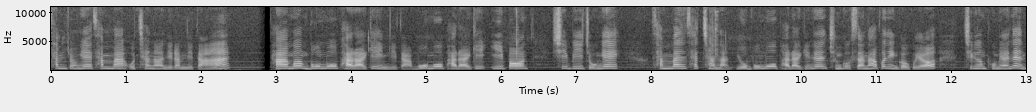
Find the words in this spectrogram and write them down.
3종에 35,000원이랍니다. 다음은 모모 바라기입니다. 모모 바라기 2번 12종에 34,000원. 요 모모 바라기는 중국산 화분인 거고요. 지금 보면은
